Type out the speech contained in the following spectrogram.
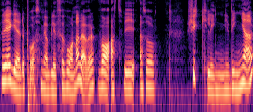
reagerade på, som jag blev förvånad över, var att vi, alltså kycklingvingar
